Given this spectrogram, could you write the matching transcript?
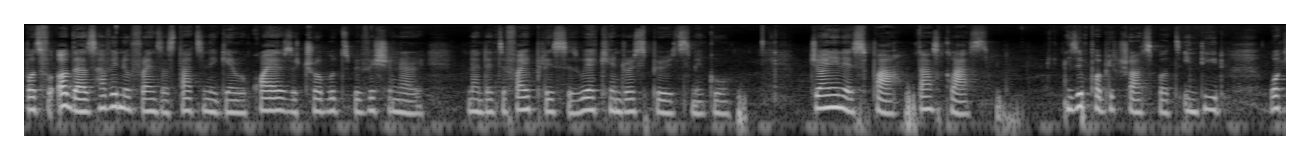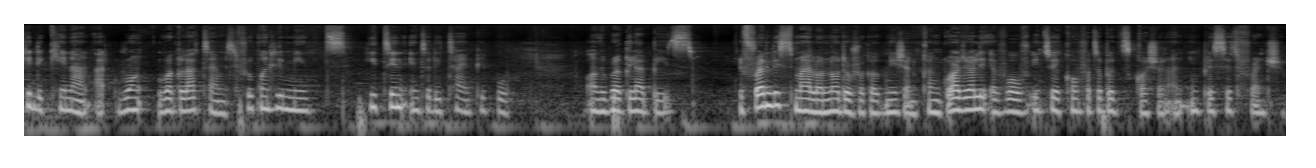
But for others, having new friends and starting again requires the trouble to be visionary and identify places where kindred spirits may go. Joining a spa, dance class, Using public transport, indeed, walking the canal at regular times frequently means hitting into the time people on a regular basis. A friendly smile or nod of recognition can gradually evolve into a comfortable discussion and implicit friendship.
